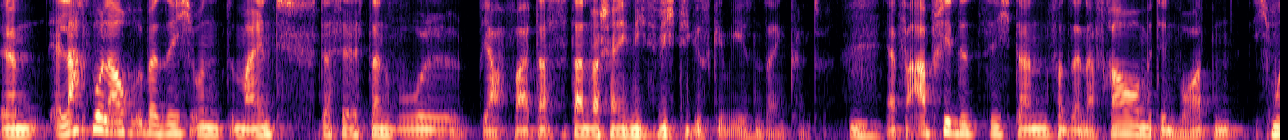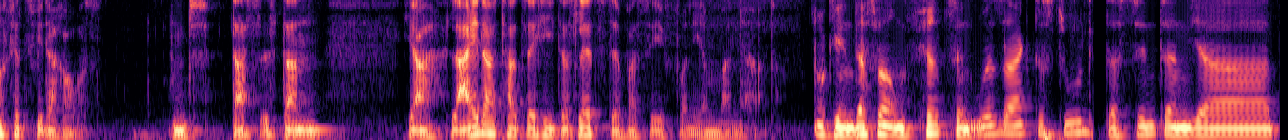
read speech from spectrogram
ähm, er lacht wohl auch über sich und meint, dass er es dann wohl, ja, war, dass es dann wahrscheinlich nichts Wichtiges gewesen sein könnte. Er verabschiedet sich dann von seiner Frau mit den Worten, ich muss jetzt wieder raus. Und das ist dann, ja, leider tatsächlich das Letzte, was sie von ihrem Mann hört. Okay, und das war um 14 Uhr, sagtest du. Das sind dann ja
